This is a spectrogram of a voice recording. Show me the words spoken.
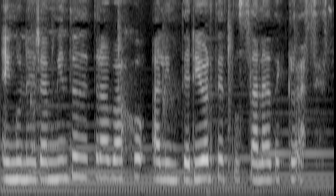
en una herramienta de trabajo al interior de tu sala de clases.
